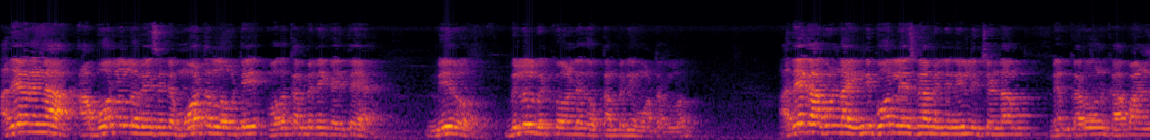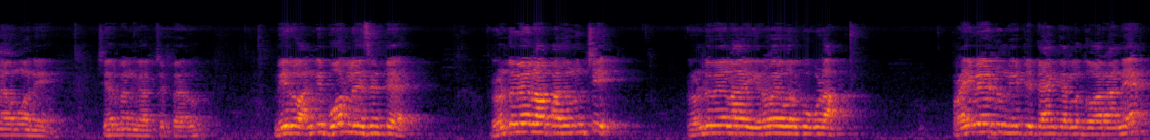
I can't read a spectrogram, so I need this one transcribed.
అదేవిధంగా ఆ బోర్లలో వేసిండే మోటార్లు ఒకటి ఒక కంపెనీకి అయితే మీరు బిల్లులు పెట్టుకోండి ఒక కంపెనీ మోటార్లు. అదే కాకుండా ఇన్ని బోర్లు వేసినాం ఇన్ని నీళ్ళు ఇచ్చిండాం మేము కరువును కాపాడినాము అని చైర్మన్ గారు చెప్పారు. మీరు అన్ని బోర్లు వేసింటే రెండు వేల పది నుంచి రెండు వేల ఇరవై వరకు కూడా ప్రైవేటు నీటి ట్యాంకర్ల ద్వారానే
